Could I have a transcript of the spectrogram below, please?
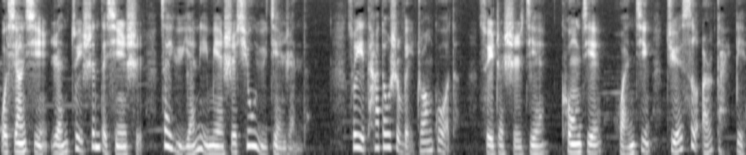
我相信人最深的心事，在语言里面是羞于见人的，所以它都是伪装过的，随着时间、空间、环境、角色而改变。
